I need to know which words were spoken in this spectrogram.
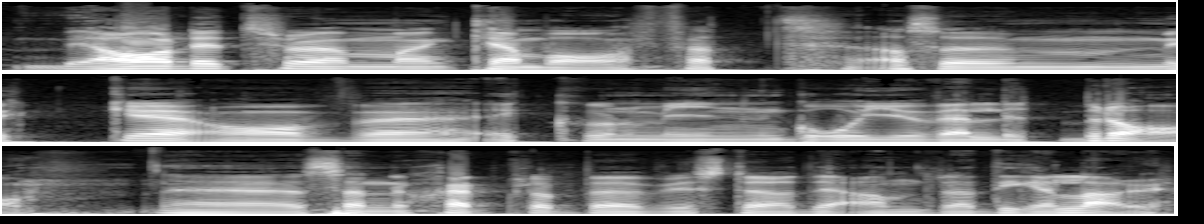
Ja, det tror jag man kan vara för att alltså, mycket av eh, ekonomin går ju väldigt bra. Eh, sen självklart behöver vi stödja andra delar.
